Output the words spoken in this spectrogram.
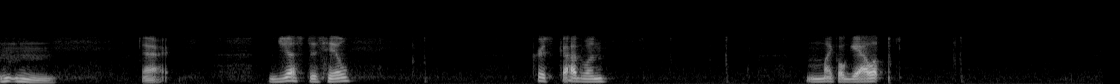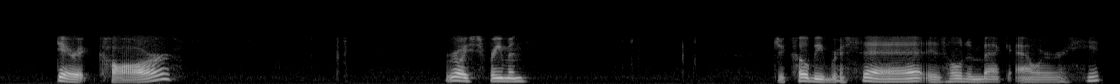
Mm-mm. All right. Justice Hill. Chris Godwin. Michael Gallup. Derek Carr. Royce Freeman. Jacoby Brissett is holding back our hit.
